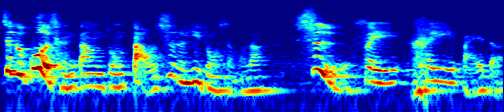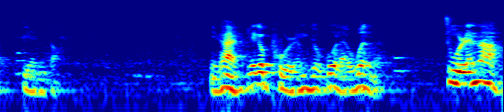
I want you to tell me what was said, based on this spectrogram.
这个过程当中导致了一种什么呢？是非黑白的颠倒。你看，那个仆人就过来问了：“主人呐，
